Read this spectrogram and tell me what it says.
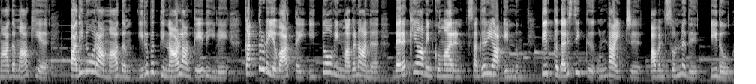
மாதமாகிய பதினோராம் மாதம் இருபத்தி நாலாம் தேதியிலே கர்த்தருடைய வார்த்தை இத்தோவின் மகனான பெரக்கியாவின் குமாரன் சகரியா என்னும் தீர்க்கதரிசிக்கு உண்டாயிற்று. அவன் சொன்னது இதோ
